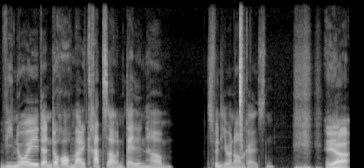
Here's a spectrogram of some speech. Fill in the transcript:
wie neu dann doch auch mal Kratzer und Dellen haben. Das finde ich immer noch am geilsten. ja,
